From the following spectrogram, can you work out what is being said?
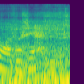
実は無事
